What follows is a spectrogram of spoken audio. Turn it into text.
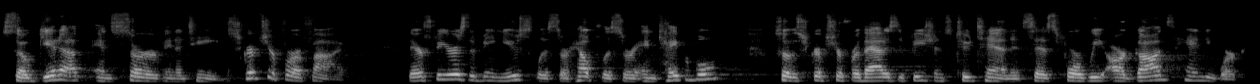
So, get up and serve in a team. Scripture for a five their fears of being useless or helpless or incapable. So, the scripture for that is Ephesians 2:10. It says, For we are God's handiwork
